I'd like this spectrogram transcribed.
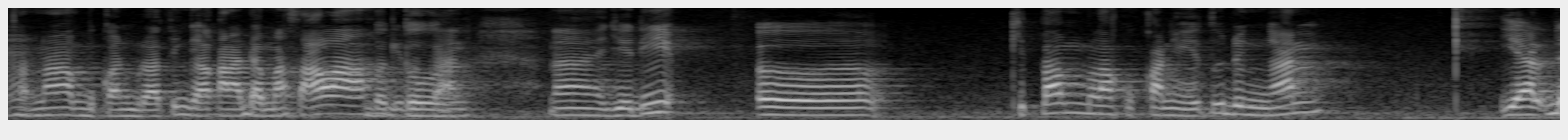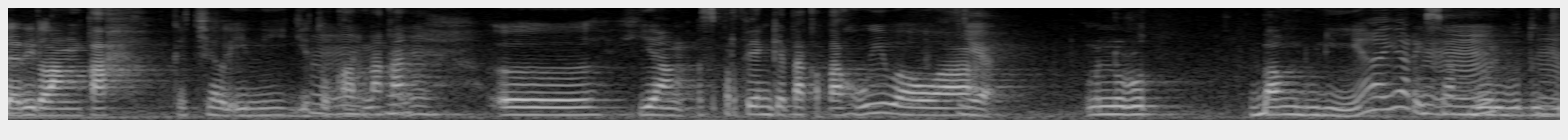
karena bukan berarti nggak akan ada masalah gitu Betul. kan. Nah jadi eh, kita melakukannya itu dengan ya dari langkah kecil ini gitu, karena kan eh, yang seperti yang kita ketahui bahwa Iya. Menurut Bank Dunia ya riset 2017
